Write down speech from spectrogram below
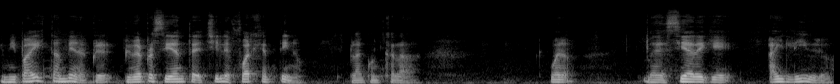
Y mi país también, el primer presidente de Chile fue argentino, Blanco Encalada. Bueno, me decía de que hay libros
